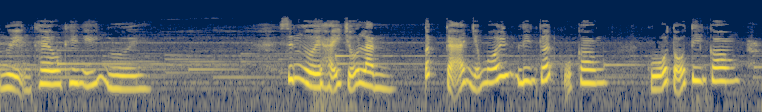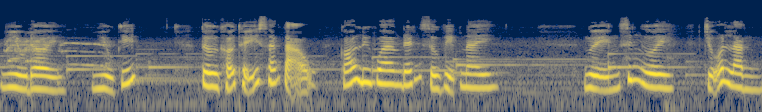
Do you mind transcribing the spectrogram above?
Nguyện theo thiên ý người. Xin người hãy chữa lành tất cả những mối liên kết của con, của tổ tiên con, nhiều đời, nhiều kiếp. Từ khởi thủy sáng tạo, có liên quan đến sự việc này. Nguyện xin người chữa lành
